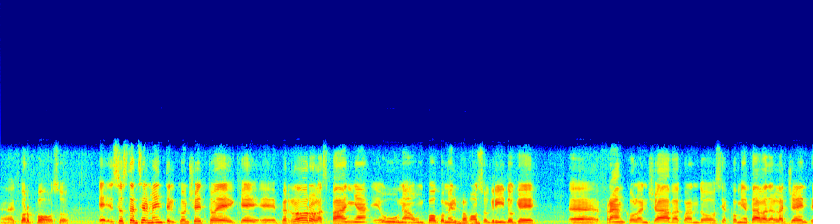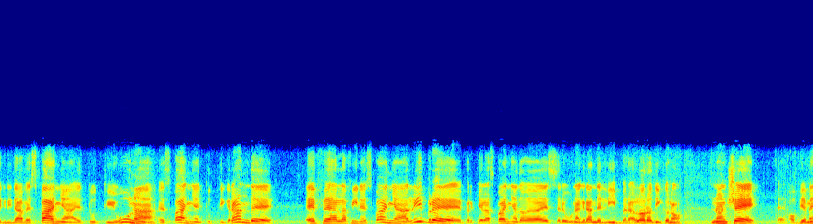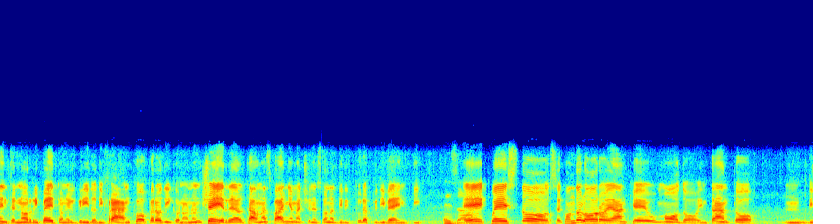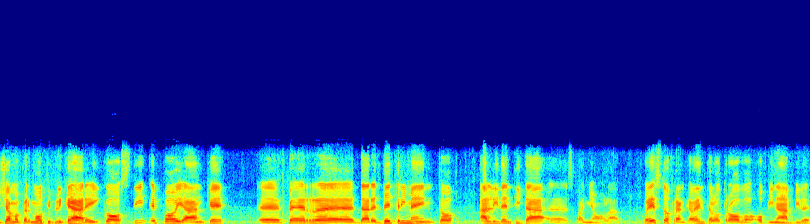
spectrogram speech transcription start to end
eh, corposo. E sostanzialmente il concetto è che eh, per loro la Spagna è una, un po' come il famoso grido che eh, Franco lanciava quando si accomiatava dalla gente, gridava Spagna e tutti una, e Spagna e tutti grande, e alla fine Spagna libre, perché la Spagna doveva essere una grande e libera. Loro dicono non c'è eh, ovviamente non ripetono il grido di Franco, però dicono non c'è in realtà una Spagna, ma ce ne sono addirittura più di 20. Esatto. E questo, secondo loro, è anche un modo, intanto, mh, diciamo, per moltiplicare i costi e poi anche eh, per eh, dare detrimento all'identità eh, spagnola. Questo, francamente, lo trovo opinabile.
